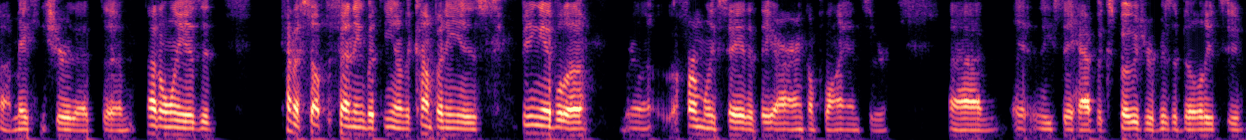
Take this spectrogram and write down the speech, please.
uh, making sure that um, not only is it kind of self-defending, but you know the company is being able to really firmly say that they are in compliance, or um, at least they have exposure, visibility to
